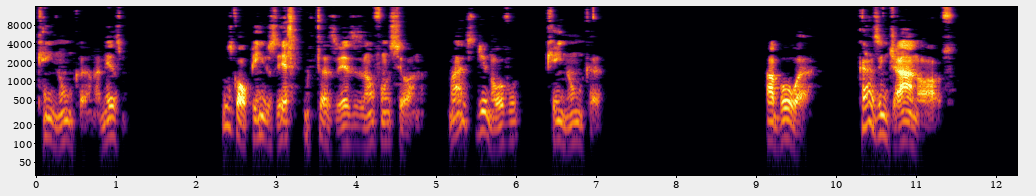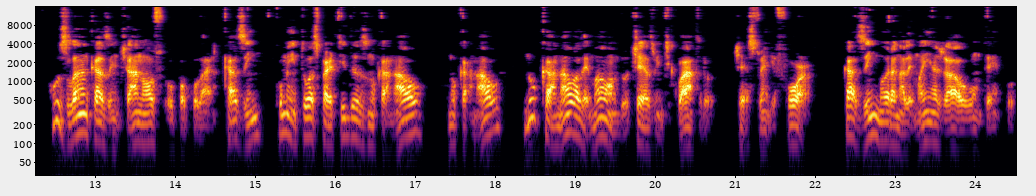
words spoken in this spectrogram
quem nunca, não é mesmo? Os golpinhos dele muitas vezes não funcionam, mas, de novo, quem nunca? A boa, Kazinjanov. Ruslan Kazinjanov, o popular Kazin, comentou as partidas no canal, no canal, no canal alemão do Chess 24, Chess 24. Kazin mora na Alemanha já há algum tempo.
